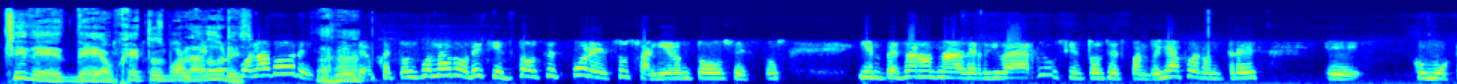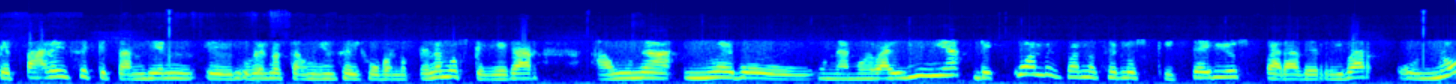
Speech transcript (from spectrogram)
Sí, de, objetos voladores. Objetos voladores, sí, de objetos voladores, y entonces por eso salieron todos estos y empezaron a derribarlos, y entonces cuando ya fueron tres, eh, como que parece que también el gobierno estadounidense dijo, bueno, tenemos que llegar a una nuevo una nueva línea de cuáles van a ser los criterios para derribar o no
